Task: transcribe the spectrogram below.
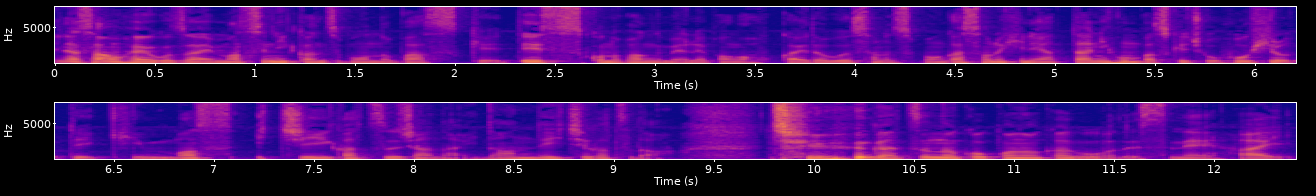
皆さんおはようございます。日刊ズボンのバスケです。この番組はレバンが北海道ブースのズボンがその日にあった日本バスケ情報を拾っていきます。1月じゃない。なんで1月だ ?10 月の9日号ですね。はい。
